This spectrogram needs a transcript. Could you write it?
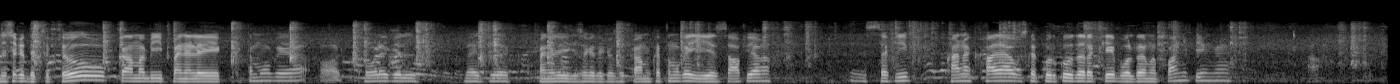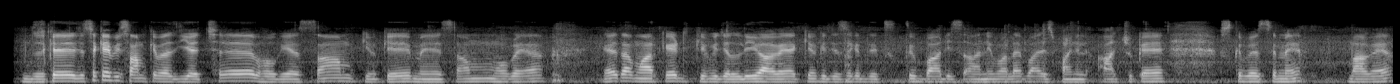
जैसे कि देख सकते हो, काम अभी फाइनली ख़त्म हो गया, और थोड़े के वैसे फाइनली जैसे कि देखो तो काम ख़त्म हो गया। ये साफिया सकीब, खाना खाया, उसका कुरकुर उधर रख के बोल रहा है, मैं पानी पीऊँगा। जैसे जैसे कि अभी शाम के बज ये छः हो गया शाम, क्योंकि मैं शाम हो गया। गया था मार्केट, क्योंकि जल्दी आ गया, क्योंकि जैसे कि देख सकते हो, बारिश आने वाला है, बारिश फाइनल आ चुका है। उसके वजह से मैं भाग गया।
